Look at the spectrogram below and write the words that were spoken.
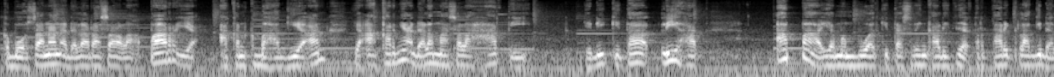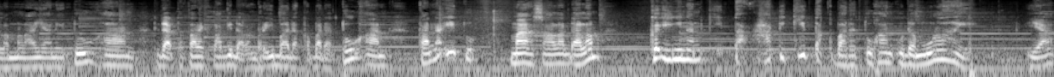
Kebosanan adalah rasa lapar ya akan kebahagiaan yang akarnya adalah masalah hati. Jadi kita lihat apa yang membuat kita sering kali tidak tertarik lagi dalam melayani Tuhan, tidak tertarik lagi dalam beribadah kepada Tuhan, karena itu masalah dalam keinginan kita, hati kita kepada Tuhan udah mulai, ya.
